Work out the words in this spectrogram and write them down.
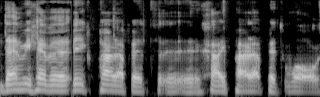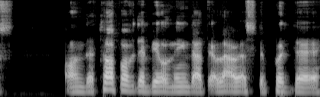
then we have a big parapet, uh, high parapet walls on the top of the building that allow us to put the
